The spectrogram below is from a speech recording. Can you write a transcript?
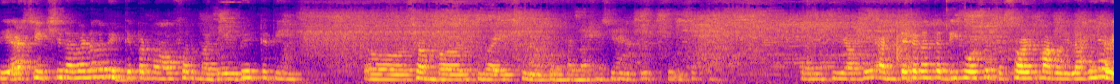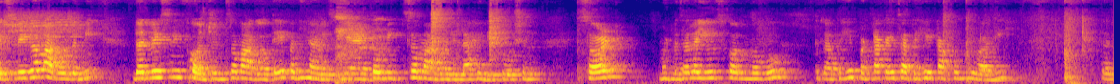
ते आठशे एकशे नव्याण्णव भेटते पण मग ऑफरमध्ये भेटते ती शंभर किंवा एकशे एकोणपन्नास अशी भेटते. करू तर ही आहे. आणि त्याच्यानंतर डिशवॉशरचं सॉल्ट मागवलेलं आहे. ह्यावेळेस वेगळं मागवलं मी. दरवेळेस मी फॉर्च्यूनचं मागवते पण ह्यावेळेस मी ॲटोमिकचं मागवलेलं आहे डिश सॉल्ट म्हटलं त्याला यूज करून बघू. तर आता हे पण टाकायचं आता हे टाकून घेऊ आधी. तर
